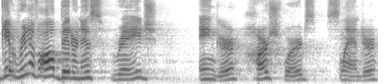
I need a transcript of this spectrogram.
Get rid of all bitterness, rage, anger, harsh words, slander,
